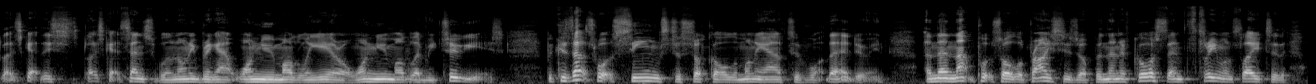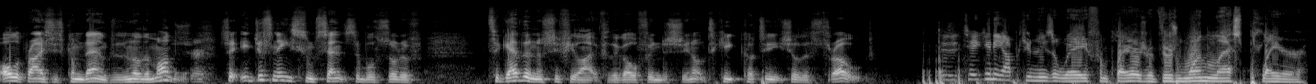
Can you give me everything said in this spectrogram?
let's get this, let's get sensible and only bring out one new model a year or one new model every two years, because that's what seems to suck all the money out of what they're doing, and then that puts all the prices up, and then of course, then three months later, all the prices come down because another model. Sure. So it just needs some sensible sort of togetherness, if you like, for the golf industry, not to keep cutting each other's throat. Does it take any opportunities away from players, or if there's one less player,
